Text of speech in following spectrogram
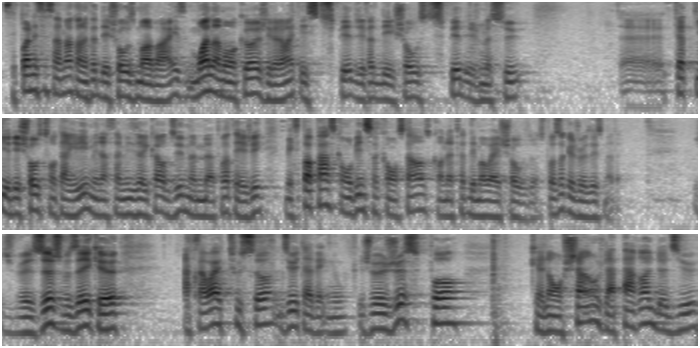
c'est pas nécessairement qu'on a fait des choses mauvaises. Moi, dans mon cas, j'ai vraiment été stupide. J'ai fait des choses stupides et je me suis euh, fait, il y a des choses qui sont arrivées, mais dans sa miséricorde, Dieu m'a protégé. Mais c'est pas parce qu'on vit une circonstance qu'on a fait des mauvaises choses. C'est pas ça que je veux dire ce matin. Je veux juste vous dire que, à travers tout ça, Dieu est avec nous. Je veux juste pas que l'on change la parole de Dieu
